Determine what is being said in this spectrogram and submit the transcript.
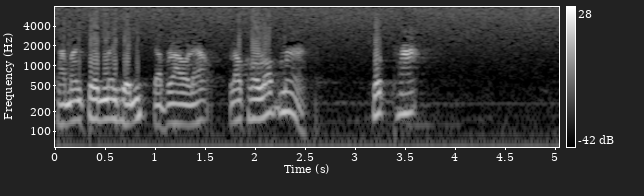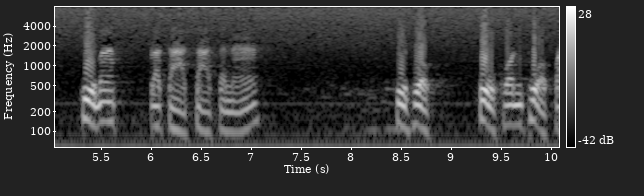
ถ้ามันเป็นมันเห็นกับเราแล้ว เราเคารพมากพุทธะ ที่มาประกาศศาสนา ที่พวกผู้คนทั่วไป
